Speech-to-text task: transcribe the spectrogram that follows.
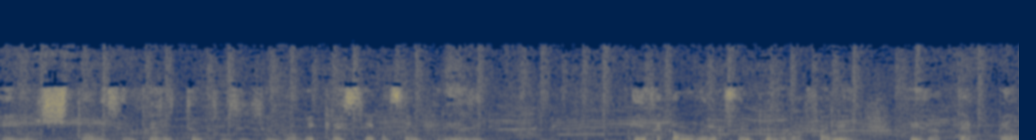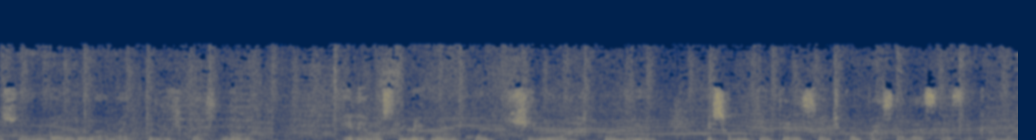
Eles estão nessa empresa, tentam desenvolver, crescer com essa empresa. Eles acabam vendo que essa empresa vai falir. Eles até pensam em abandonar, mas depois eles pensam, não, ele é nosso amigo, vamos continuar com ele. Isso é muito interessante, com o passar da série você acaba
